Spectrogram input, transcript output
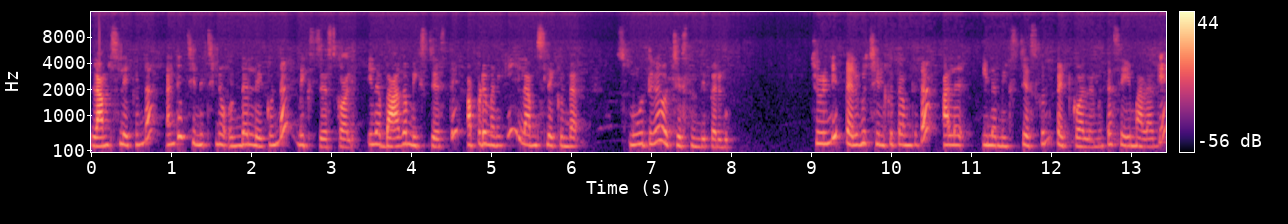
లంప్స్ లేకుండా అంటే చిన్న చిన్న ఉండలు లేకుండా మిక్స్ చేసుకోవాలి. ఇలా బాగా మిక్స్ చేస్తే అప్పుడే మనకి లంప్స్ లేకుండా స్మూత్గా వచ్చేస్తుంది పెరుగు. చూడండి పెరుగు చిలుకుతాం కదా అలా ఇలా మిక్స్ చేసుకొని పెట్టుకోవాలన్నమాట. సేమ్ అలాగే.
